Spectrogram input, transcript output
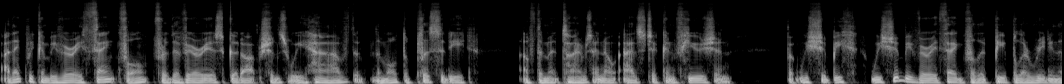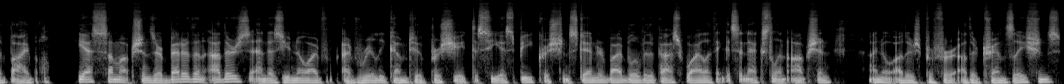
I think we can be very thankful for the various good options we have. The, the multiplicity of them at times, I know, adds to confusion but we should be we should be very thankful that people are reading the Bible. Yes, some options are better than others, and as you know, I've I've really come to appreciate the CSB Christian Standard Bible over the past while. I think it's an excellent option. I know others prefer other translations,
